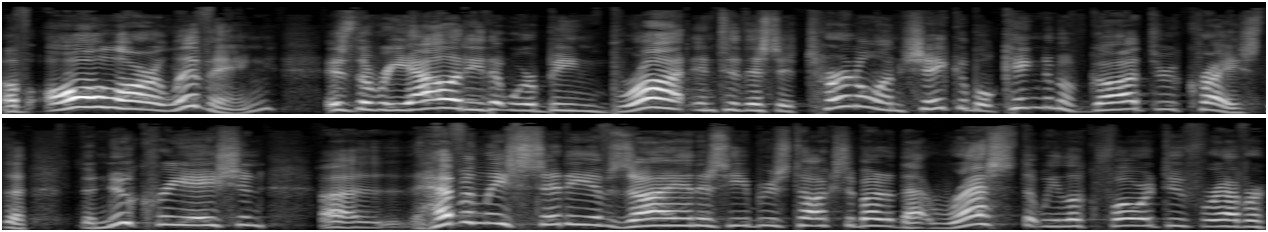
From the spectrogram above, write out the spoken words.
of all our living is the reality that we're being brought into this eternal, unshakable kingdom of God through Christ, the, the new creation, uh, heavenly city of Zion, as Hebrews talks about it, that rest that we look forward to forever.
